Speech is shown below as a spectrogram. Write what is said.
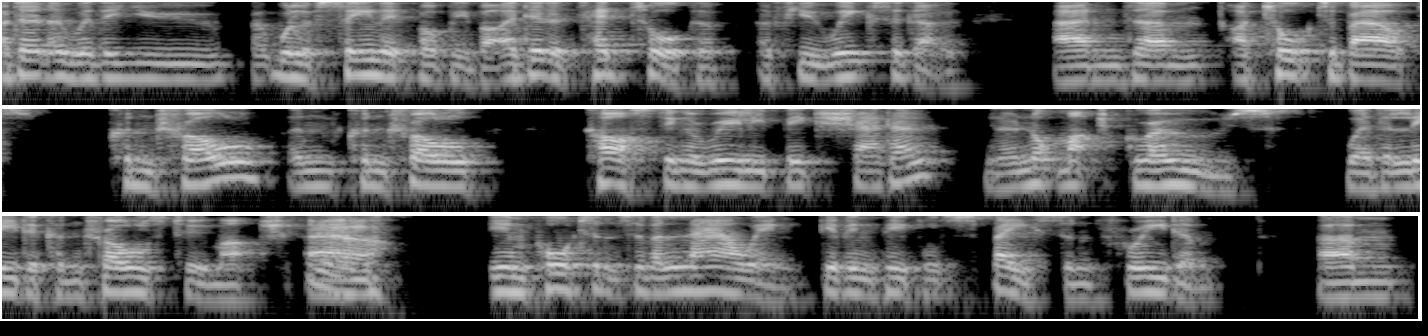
I don't know whether you will have seen it, Bobby, but I did a TED talk a, a few weeks ago, and um, I talked about control and control casting a really big shadow. You know, not much grows where the leader controls too much. Yeah. And the importance of allowing, giving people space and freedom. Um,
